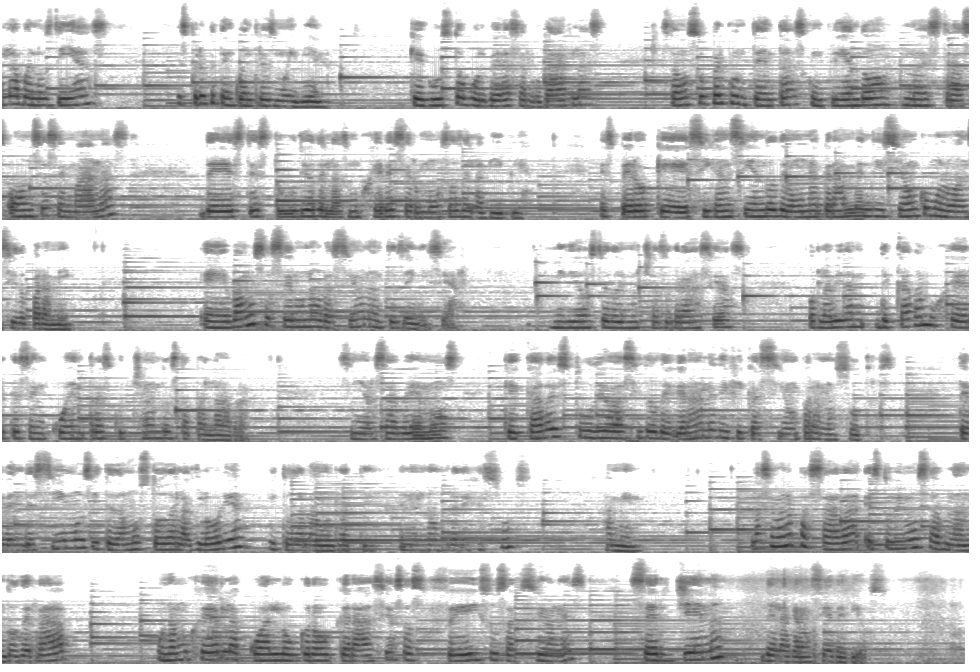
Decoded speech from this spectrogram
Hola, buenos días. Espero que te encuentres muy bien. Qué gusto volver a saludarlas. Estamos súper contentas cumpliendo nuestras 11 semanas de este estudio de las mujeres hermosas de la Biblia. Espero que sigan siendo de una gran bendición como lo han sido para mí. Eh, vamos a hacer una oración antes de iniciar. Mi Dios, te doy muchas gracias por la vida de cada mujer que se encuentra escuchando esta palabra. Señor, sabemos que cada estudio ha sido de gran edificación para nosotros. Te bendecimos y te damos toda la gloria y toda la honra a ti. En el nombre de Jesús. Amén. La semana pasada estuvimos hablando de Raab, una mujer la cual logró, gracias a su fe y sus acciones, ser llena de la gracia de Dios.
